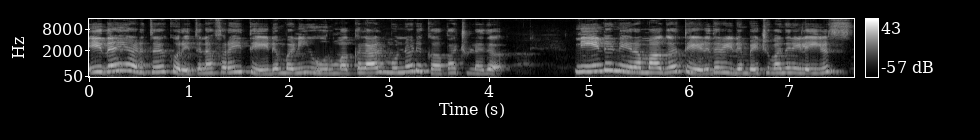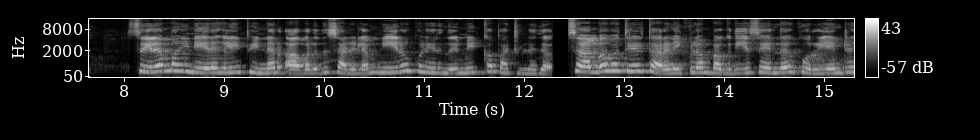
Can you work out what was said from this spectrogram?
இதனை அடுத்து குறித்த நபரை தேடும் பணி ஊர் மக்களால் முன்னெடுக்கப்பட்டுள்ளது நீண்ட நேரமாக தேடுதல் இடம்பெற்று வந்த நிலையில் சில மணி நேரங்களின் பின்னர் அவரது சடலம் நீருக்குள்ளிருந்து மீட்கப்பட்டுள்ளது. சம்பவத்தில் தரணிக்குளம் பகுதியைச் சேர்ந்த குரு என்ற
